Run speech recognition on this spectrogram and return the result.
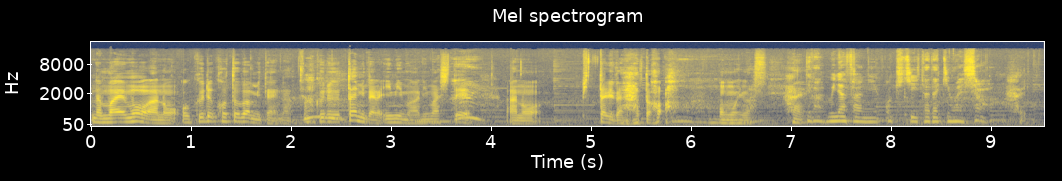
名前もあの送る言葉みたいな送る歌みたいな意味もありまして、はい。あのぴったりだなと思います。はい。で、は皆さんにお聞きいただきましょう。はい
